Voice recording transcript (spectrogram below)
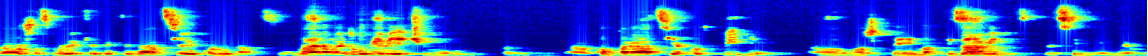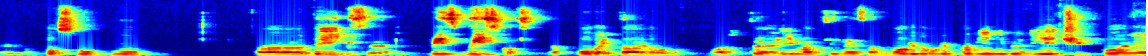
kao što smo rekli deklinacija i konjugacija. Naravno i druge riječi mogu biti komparacija kod pridje, možete imati zamjenice koje se mijenjaju, ne znam, po stupnju DX, blis, bliskost, ovaj taj ono. Možete imati, ne znam, mnoge druge promjenjive riječi koje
